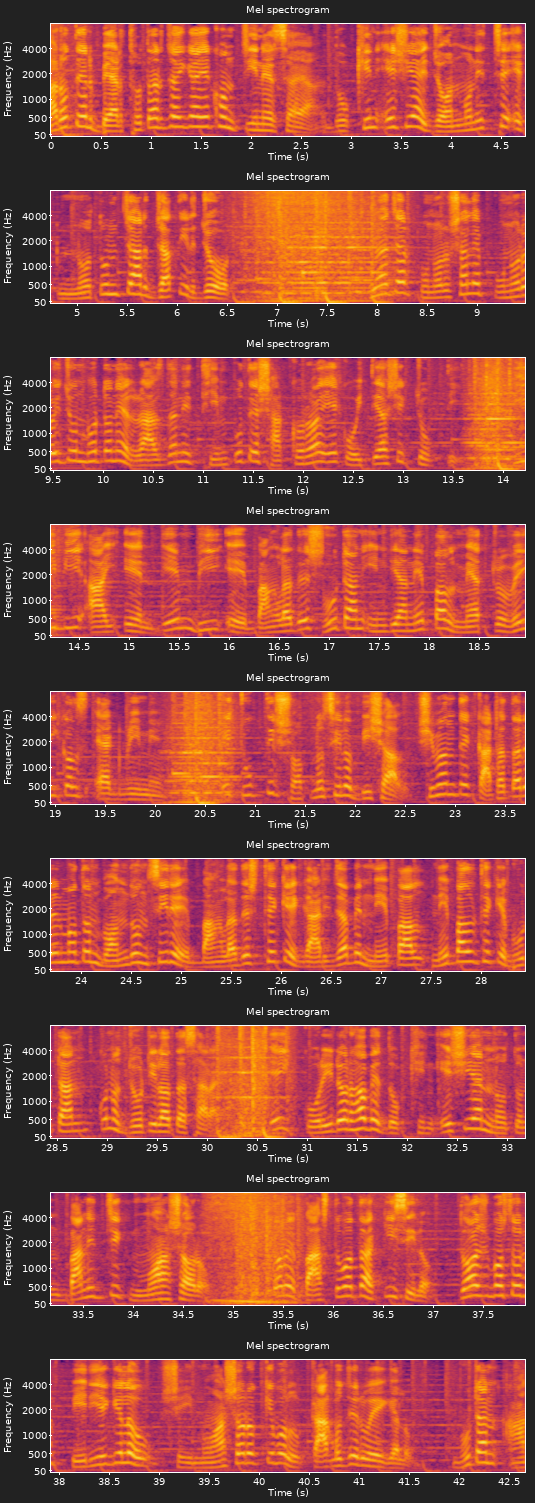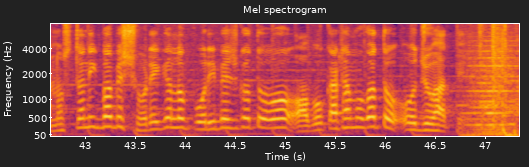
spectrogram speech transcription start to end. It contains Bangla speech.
ভারতের ব্যর্থতার জায়গায় এখন চীনের ছায়া। দক্ষিণ এশিয়ায় জন্ম নিচ্ছে এক নতুন চার জাতির জোট। দু হাজার পনেরো সালে পনেরোই জুন ভুটানের রাজধানী থিম্পুতে স্বাক্ষর হয় এক ঐতিহাসিক চুক্তি। BBIN MVA, Bangladesh, Bhutan, India, Nepal metro vehicles agreement. এই চুক্তির স্বপ্ন ছিল বিশাল। সীমান্তে কাটাতারের মতন বন্ধন ছিঁড়ে বাংলাদেশ থেকে গাড়ি যাবে নেপাল নেপাল থেকে ভুটান, কোনো জটিলতা ছাড়াই। এই করিডোর হবে দক্ষিণ এশিয়ার নতুন বাণিজ্যিক মহাসড়ক। তবে বাস্তবতা কি ছিল? দশ বছর পেরিয়ে গেলেও সেই মহাসড়ক কেবল কাগজে রয়ে গেল। ভুটান আনুষ্ঠানিকভাবে সরে গেল পরিবেশগত ও অবকাঠামোগত অজুহাতে।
